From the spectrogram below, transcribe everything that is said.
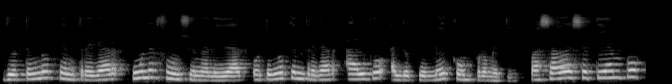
yo tengo que entregar una funcionalidad o tengo que entregar algo a lo que me comprometí. Pasado ese tiempo,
